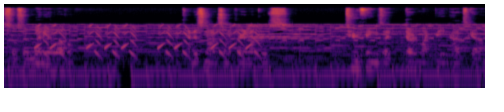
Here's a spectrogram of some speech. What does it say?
It's also linear level. And it's not Sonic 3 Knuckles. Two things I don't like being had together.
